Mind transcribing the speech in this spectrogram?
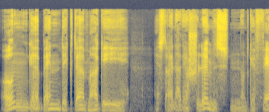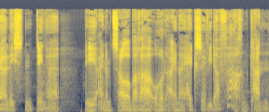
ungebändigte Magie ist einer der schlimmsten und gefährlichsten Dinge, die einem Zauberer oder einer Hexe widerfahren kann.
